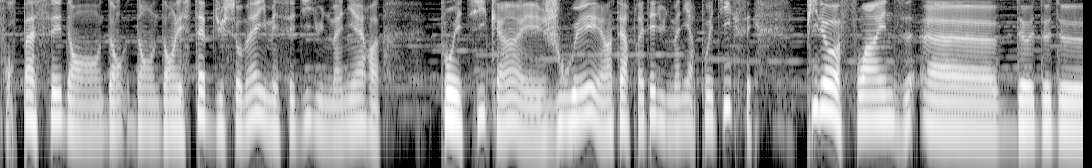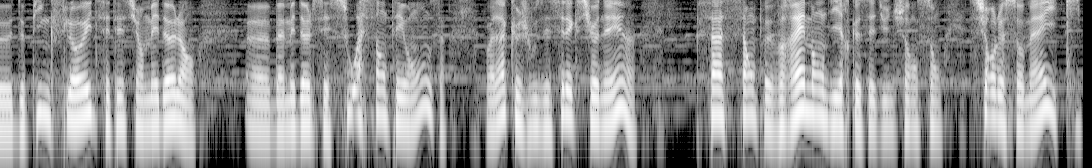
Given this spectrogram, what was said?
pour passer dans, dans, dans- dans les steps du sommeil, mais c'est dit d'une manière poétique hein, et joué et interprété d'une manière poétique. C'est Pillow of Wines euh, de, de- de- de Pink Floyd. C'était sur Medal en. Euh, bah, Medal, c'est 71. Voilà, que je vous ai sélectionné. Ça, ça, on peut vraiment dire que c'est une chanson sur le sommeil qui,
